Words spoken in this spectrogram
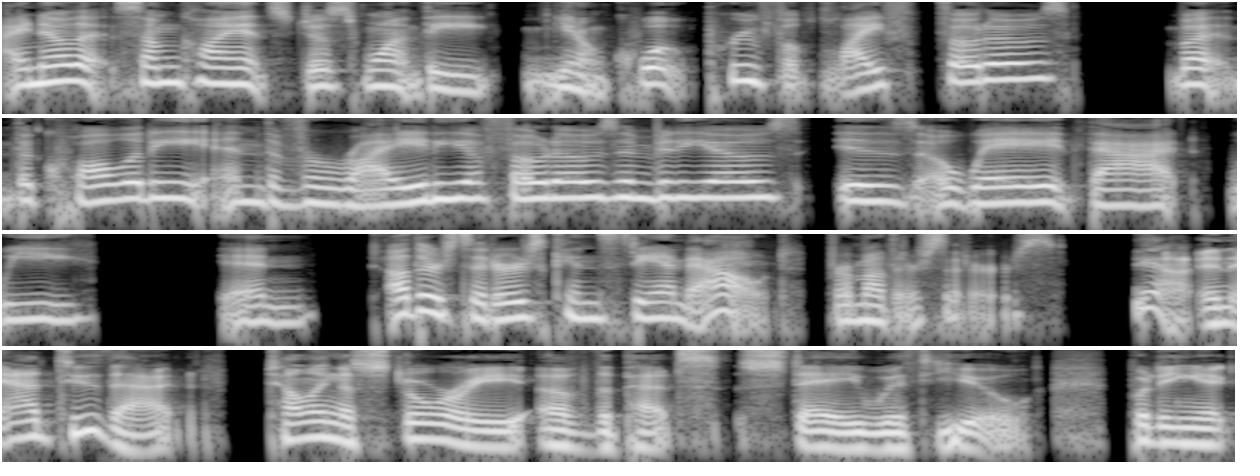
I know that some clients just want the, you know, quote, proof of life photos, but the quality and the variety of photos and videos is a way that we and other sitters can stand out from other sitters. Yeah, and add to that, telling a story of the pet's stay with you, putting it,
